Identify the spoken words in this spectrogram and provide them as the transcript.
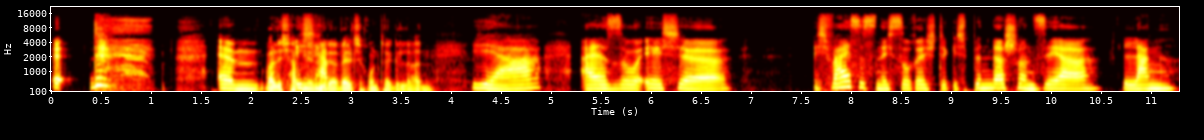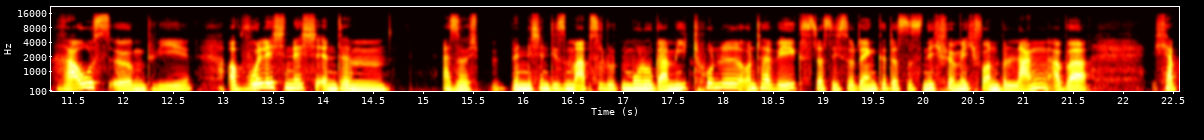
Äh, ähm, Weil ich habe mir hab, wieder welche runtergeladen. Ja, also ich, äh, ich weiß es nicht so richtig. Ich bin da schon sehr lang raus irgendwie. Obwohl ich nicht in dem, also ich bin nicht in diesem absoluten Monogamie-Tunnel unterwegs, dass ich so denke, das ist nicht für mich von Belang, aber ich habe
